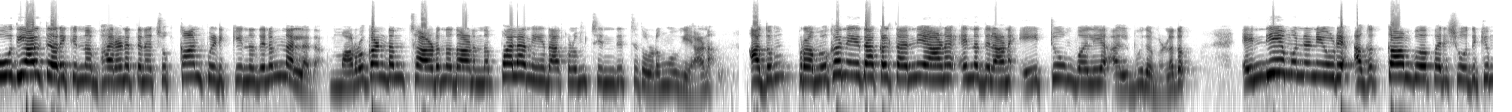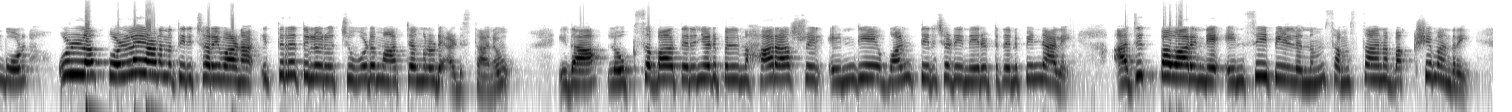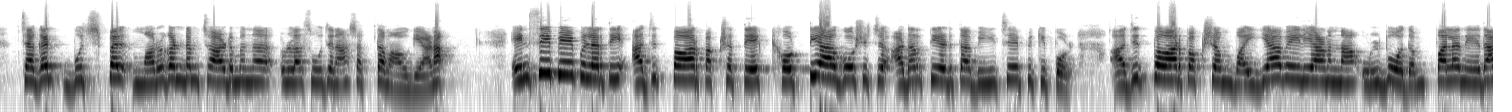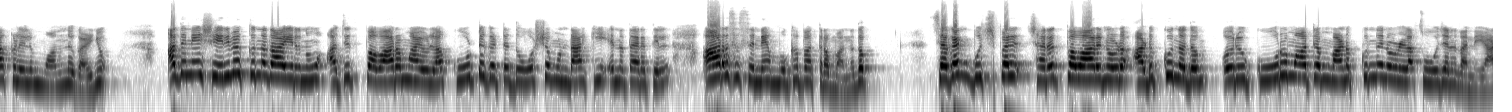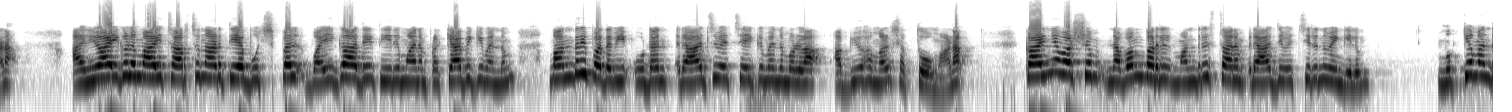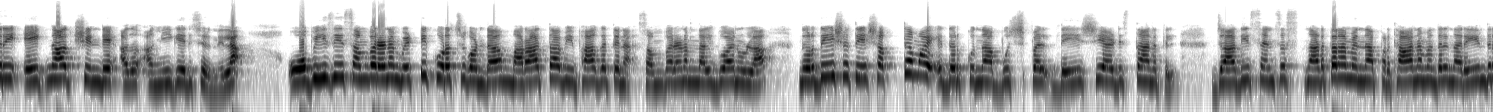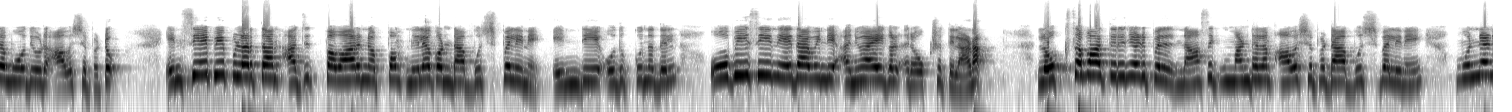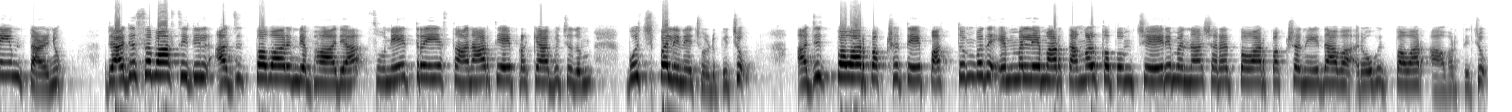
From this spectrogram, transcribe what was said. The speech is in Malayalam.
ഊതിയാൽ തെറിക്കുന്ന ഭരണത്തിന് ചുക്കാൻ പിടിക്കുന്നതിനും നല്ലത്. മറുകണ്ഠം ചാടുന്നതാണെന്ന് പല നേതാക്കളും ചിന്തിച്ചു തുടങ്ങുകയാണ്. അതും പ്രമുഖ നേതാക്കൾ തന്നെയാണ് എന്നതിലാണ് ഏറ്റവും വലിയ അത്ഭുതമുള്ളത്. എൻ ഡി എ മുന്നണിയുടെ അകക്കാമ്പ് പരിശോധിക്കുമ്പോൾ ഉള്ള പൊള്ളയാണെന്ന തിരിച്ചറിവാണ് ഇത്തരത്തിലൊരു ചുവട് മാറ്റങ്ങളുടെ അടിസ്ഥാനവും. ഇതാ ലോക്സഭാ തെരഞ്ഞെടുപ്പിൽ മഹാരാഷ്ട്രയിൽ എൻ ഡി എ വൻ തിരിച്ചടി നേരിട്ടതിന് പിന്നാലെ. അജിത് പവാറിന്റെ എൻ സി പിയിൽ നിന്നും സംസ്ഥാന ഭക്ഷ്യമന്ത്രി ചകൻ ഭുജ്പൽ മറുകണ്ഠം ചാടുമെന്ന് ഉള്ള സൂചന ശക്തമാവുകയാണ്. എൻ സി പിയെ പിളർത്തി അജിത് പവാർ പക്ഷത്തെ കൊട്ടിയാഘോഷിച്ച് അടർത്തിയെടുത്ത ബി ജെ പിക്ക് ഇപ്പോൾ അജിത് പവാർ പക്ഷം വയ്യാവേലിയാണെന്ന ഉത്ബോധം പല നേതാക്കളിലും വന്നു കഴിഞ്ഞു അതിനെ ശരിവെക്കുന്നതായിരുന്നു അജിത് പവാറുമായുള്ള കൂട്ടുകെട്ട് ദോഷമുണ്ടാക്കി എന്ന തരത്തിൽ ആർ എസ് എസിന്റെ മുഖപത്രം വന്നതും. ചകൻ ഭുജ്പൽ ശരത് പവാറിനോട് അടുക്കുന്നതും ഒരു കൂറുമാറ്റം മണക്കുന്നതിനുള്ള സൂചന തന്നെയാണ്. അനുയായികളുമായി ചർച്ച നടത്തിയ ഭുജ്പൽ വൈകാതെ തീരുമാനം പ്രഖ്യാപിക്കുമെന്നും മന്ത്രി പദവി ഉടൻ രാജിവെച്ചേക്കുമെന്നുമുള്ള അഭ്യൂഹങ്ങൾ ശക്തവുമാണ്. കഴിഞ്ഞ വർഷം നവംബറിൽ മന്ത്രിസ്ഥാനം രാജിവെച്ചിരുന്നുവെങ്കിലും മുഖ്യമന്ത്രി ഏക്നാഥ് ഷിൻഡെ അത് അംഗീകരിച്ചിരുന്നില്ല. ഒ ബി സി സംവരണം വെട്ടിക്കുറച്ചുകൊണ്ട് മറാത്ത വിഭാഗത്തിന് സംവരണം നൽകുവാനുള്ള നിർദ്ദേശത്തെ ശക്തമായി എതിർക്കുന്ന ഭുജ്പൽ ദേശീയാടിസ്ഥാനത്തിൽ ജാതി സെൻസസ് നടത്തണമെന്ന് പ്രധാനമന്ത്രി നരേന്ദ്രമോദിയോട് ആവശ്യപ്പെട്ടു. എൻ സി എ പി പുലർത്താൻ അജിത് പവാറിനൊപ്പം നിലകൊണ്ട ഭുജ്പലിനെ എൻ ഡി എ ഒതുക്കുന്നതിൽ ഒ ബി സി നേതാവിന്റെ അനുയായികൾ രോക്ഷത്തിലാണ്. ലോക്സഭാ തിരഞ്ഞെടുപ്പിൽ നാസിക് മണ്ഡലം ആവശ്യപ്പെട്ട ഭുജ്ബലിനെ മുന്നണിയും തഴഞ്ഞു. രാജ്യസഭാ സീറ്റിൽ അജിത് പവാറിന്റെ ഭാര്യ സുനേത്രയെ സ്ഥാനാർത്ഥിയായി പ്രഖ്യാപിച്ചതും ഭുജ്പലിനെ ചൊടിപ്പിച്ചു. അജിത് പവാർ പക്ഷത്തെ പത്തൊമ്പത് എം എൽ എമാർ തങ്ങൾക്കൊപ്പം ചേരുമെന്ന് ശരത് പവാർ പക്ഷ നേതാവ് രോഹിത് പവാർ ആവർത്തിച്ചു.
